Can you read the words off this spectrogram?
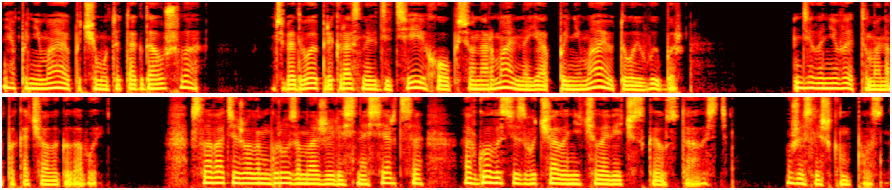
«Я понимаю, почему ты тогда ушла. У тебя двое прекрасных детей, Хоуп, все нормально, я понимаю твой выбор». «Дело не в этом», — она покачала головой. Слова тяжелым грузом ложились на сердце, а в голосе звучала нечеловеческая усталость. Уже слишком поздно.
